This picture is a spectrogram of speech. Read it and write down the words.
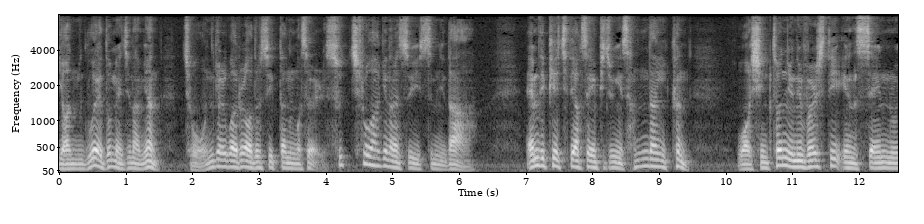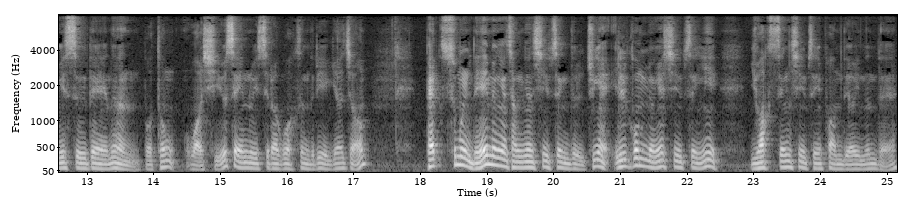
연구에도 매진하면 좋은 결과를 얻을 수 있다는 것을 수치로 확인할 수 있습니다. MD PhD 학생의 비중이 상당히 큰 Washington University in Saint Louis 의대에는 보통 WashU Saint Louis라고 학생들이 얘기하죠. 124명의 작년 신입생들 중에 7명의 신입생이 유학생 신입생이 포함되어 있는데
